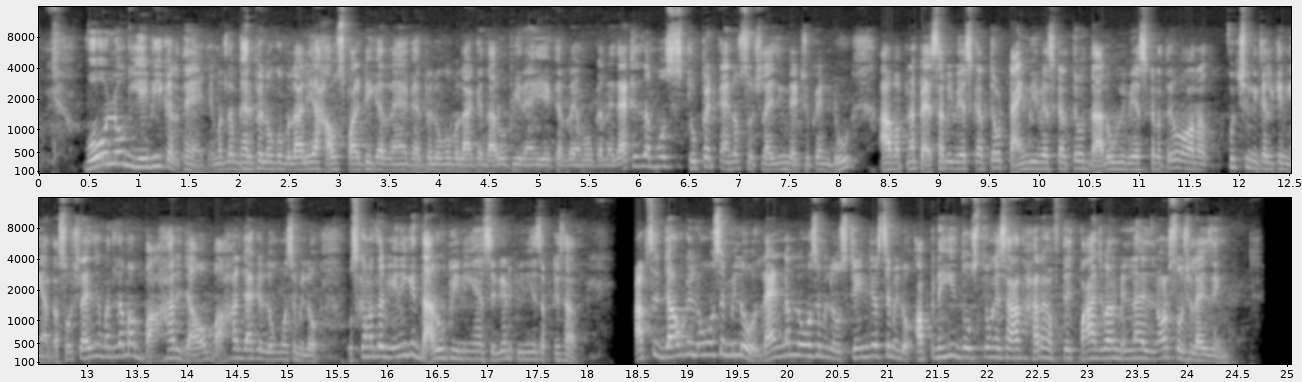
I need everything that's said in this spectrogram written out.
वो लोग ये भी करते हैं कि मतलब घर पे लोगों को बुला लिया हाउस पार्टी कर रहे हैं, घर पे लोगों को बुला के दारू पी रहे हैं, ये कर रहे हैं, वो कर रहे हैं। That is the most stupid kind of socialising that you can do आप अपना पैसा भी वेस्ट करते हो टाइम भी वेस्ट करते हो, दारू भी वेस्ट करते हो और कुछ निकल के नहीं आता। सोशलाइजिंग मतलब आप बाहर जाओ, बाहर जाके लोगों से मिलो। उसका मतलब ये नहीं कि दारू पीनी है सिगरेट पीनी है सबके साथ। आप सिर्फ़ जाओगे, लोगों से मिलो रैंडम लोगों से मिलो स्ट्रेंजर से मिलो, अपने ही दोस्तों के साथ हर हफ़्ते पाँच बार मिलना is not socialising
